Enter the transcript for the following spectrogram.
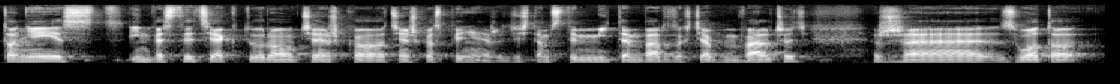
to nie jest inwestycja, którą ciężko, ciężko spieniężyć. Gdzieś tam z tym mitem bardzo chciałbym walczyć, że złoto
